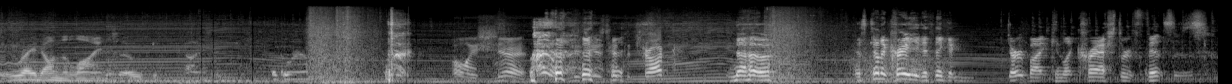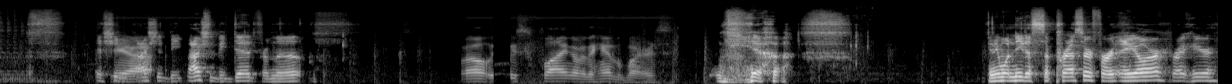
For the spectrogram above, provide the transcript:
damn. Right on the line, so get time to look around. Holy shit. Did you just hit the truck? No. It's kind of crazy to think a dirt bike can like crash through fences. It should. Yeah. I should be. I should be dead from that. Well, at least flying over the handlebars. yeah. Anyone need a suppressor for an AR right here?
